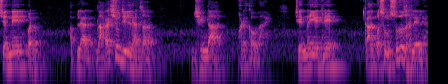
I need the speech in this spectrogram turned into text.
चेन्नईत पण आपल्या धाराशिव जिल्ह्याचा झेंडा फडकवला आहे. चेन्नई येथे कालपासून सुरू झालेल्या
